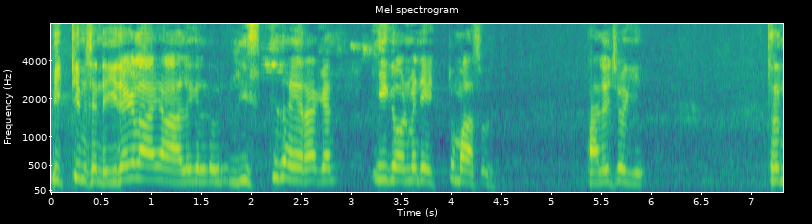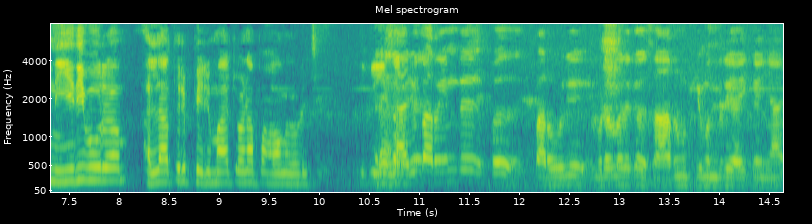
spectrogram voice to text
വിക്ടിംസിന്റെ ഇരകളായ ആളുകളുടെ ഒരു ലിസ്റ്റ് തയ്യാറാക്കാൻ ഈ ഗവൺമെന്റ് എട്ട് മാസം എടുത്തു. ആലോചിച്ച് നോക്കി. ഇത്ര നീതിപൂർവം അല്ലാത്തൊരു പെരുമാറ്റമാണ് ആ പാവങ്ങളോട് ചെയ്തത്. എല്ലാരും പറയുന്നത് ഇപ്പൊ പറവൂര് ഇവിടെ ഉള്ളവരൊക്കെ സാറ് മുഖ്യമന്ത്രി ആയി കഴിഞ്ഞാൽ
